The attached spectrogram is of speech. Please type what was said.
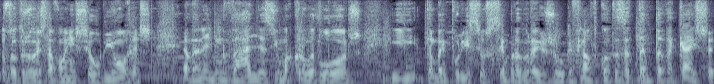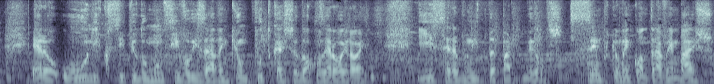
Os outros dois estavam a enchê-lo de honras, a dar-lhe medalhas e uma coroa de louros, e também por isso eu sempre adorei o jogo. Afinal de contas, a tampa da caixa era o único sítio do mundo civilizado em que um puto caixa de óculos era o herói. E isso era bonito da parte deles. Sempre que eu me encontrava em baixo,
